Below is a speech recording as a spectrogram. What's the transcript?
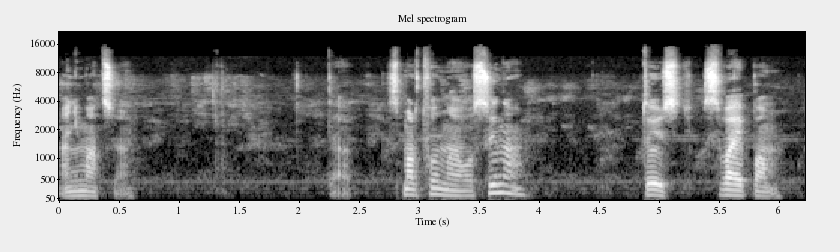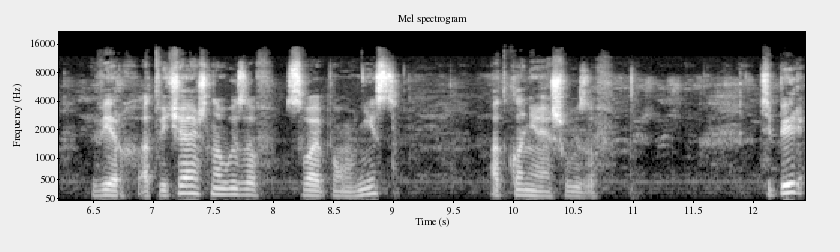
анимацию. Так, смартфон моего сына. То есть свайпом вверх отвечаешь на вызов, свайпом вниз отклоняешь вызов. Теперь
